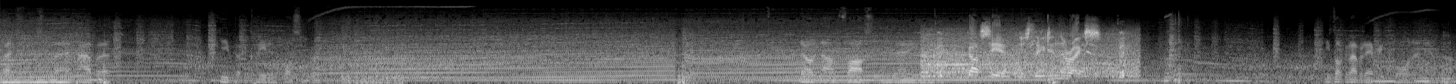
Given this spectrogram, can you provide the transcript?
Better just let him have it. Keep it clean as possible. No, no, I'm faster than eh? him. Garcia is leading the race. He's not gonna have it every corner near enough.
